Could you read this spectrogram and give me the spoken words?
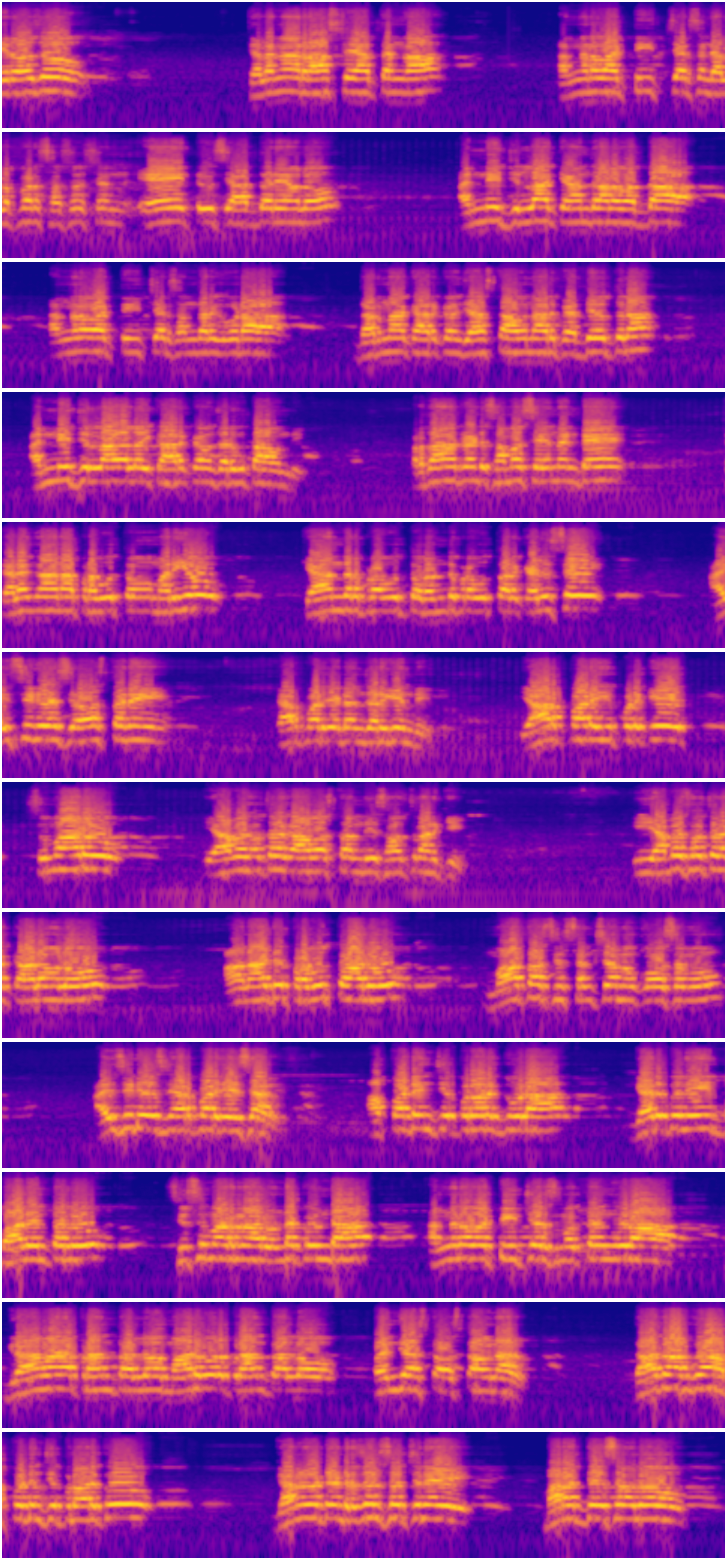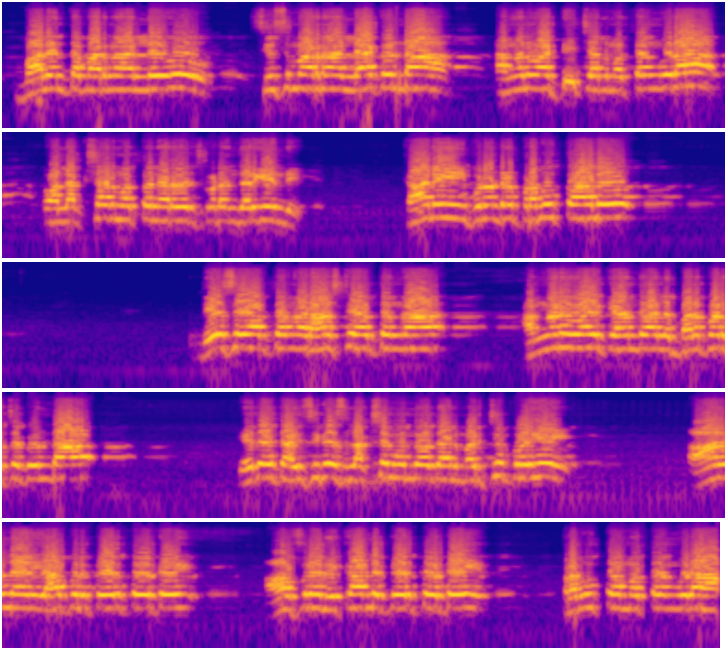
ఈరోజు తెలంగాణ రాష్ట్ర వ్యాప్తంగా anganwadi teachers and developers association AITC ఆధ్వర్యంలో అన్ని జిల్లా కేంద్రాల వద్ద అంగన్వాడీ టీచర్స్ అందరు కూడా ధర్నా కార్యక్రమం చేస్తా ఉన్నారు. పెద్ద ఎత్తున అన్ని జిల్లాలలో ఈ కార్యక్రమం జరుగుతూ ఉంది. ప్రధానమైనటువంటి సమస్య ఏంటంటే తెలంగాణ ప్రభుత్వం మరియు కేంద్ర ప్రభుత్వం రెండు ప్రభుత్వాలు కలిసి ఐసిడిఎస్ వ్యవస్థని ఏర్పాటు చేయడం జరిగింది. ఏర్పాటు ఇప్పటికీ సుమారు యాభై సంవత్సరాలు కావస్తుంది ఈ సంవత్సరానికి. ఈ యాభై సంవత్సరాల కాలంలో ఆనాటి ప్రభుత్వాలు మాతా శిశు సంక్షేమం కోసము ఐసిడిఎస్ ఏర్పాటు చేశారు. అప్పటి నుంచి ఇప్పటి వరకు కూడా గర్భిణి బాలింతలు శిశు మరణాలు ఉండకుండా అంగన్వాడీ టీచర్స్ మొత్తం కూడా గ్రామీణ ప్రాంతాల్లో మారుమూల ప్రాంతాల్లో పనిచేస్తూ వస్తా ఉన్నారు. దాదాపుగా అప్పటి నుంచి ఇప్పటి వరకు గవర్నమెంట్ రిజల్ట్స్ వచ్చినాయి. భారతదేశంలో బాలింత మరణాలు లేవు. శిశు మరణాలు లేకుండా అంగన్వాడీ టీచర్లు మొత్తం కూడా వాళ్ళ లక్ష్యాన్ని మొత్తం నెరవేర్చుకోవడం జరిగింది. కానీ ఇప్పుడున్న ప్రభుత్వాలు దేశవ్యాప్తంగా రాష్ట్ర వ్యాప్తంగా అంగన్వాడీ కేంద్రాలను బలపరచకుండా ఏదైతే ఐసీడీఎస్ లక్ష్యం ఉందో దాన్ని మర్చిపోయి ఆన్లైన్ యాప్ల పేరుతోటి ఆఫ్లైన్ రికార్డుల పేరుతోటి ప్రభుత్వం మొత్తం కూడా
